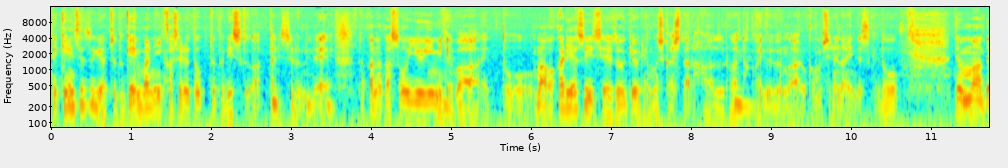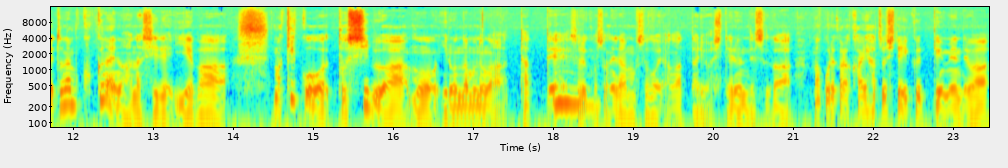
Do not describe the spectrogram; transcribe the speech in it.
で建設業はちょっと現場に行かせるとちょっとリスクがあったりするんでなかなかそういう意味では、えっとまあ、分かりやすい製造業よりはもしかしたらハードルが高い部分があるかもしれないんですけどでもまあベトナム国内の話で言えば、まあ、結構都市部はもういろんなものが立ってそれこそ値段もすごい上がったりはしてるんですが、まあ、これから開発してしていくっていう面では、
